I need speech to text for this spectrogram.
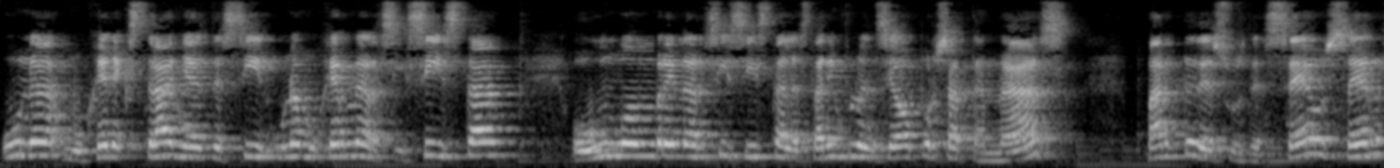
Una mujer extraña, es decir, una mujer narcisista o un hombre narcisista al estar influenciado por Satanás, parte de sus deseos ser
